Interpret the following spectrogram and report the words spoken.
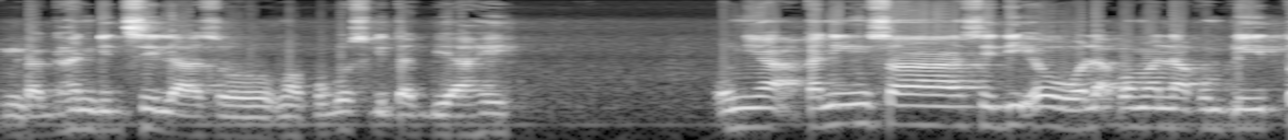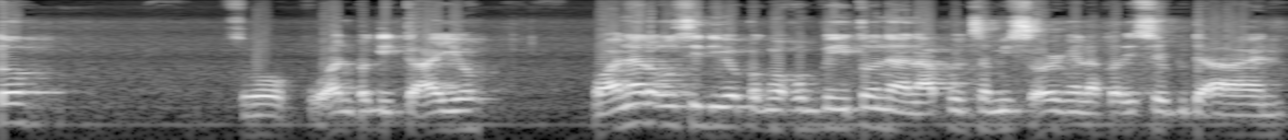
Ang daghan gid sila so mapugos gid ang biyahe. Unya kaning sa CDO wala pa man na kumpleto. So, kuan pag kaayo. Kuan na ra kung CDO pag makumpleto na napod sa Miss Or nga naka-reserve daan.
